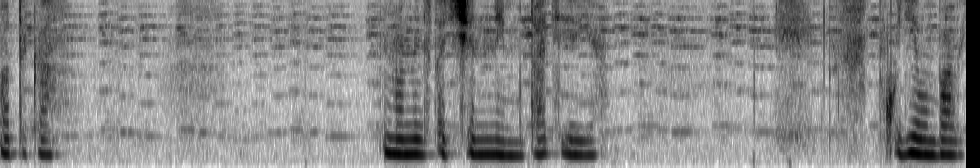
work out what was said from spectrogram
От така. У мене, кстати, ще не мутація є. Ходімо бавить.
